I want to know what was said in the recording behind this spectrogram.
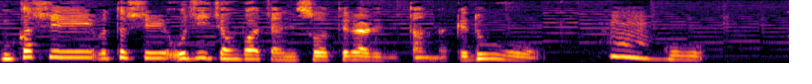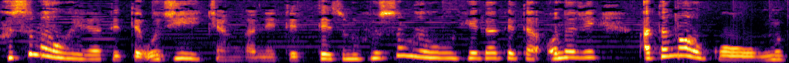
昔、私、おじいちゃんおばあちゃんに育てられてたんだけど、うん。こう、襖を隔てておじいちゃんが寝てて、その襖を隔てた、同じ、頭をこうむ、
